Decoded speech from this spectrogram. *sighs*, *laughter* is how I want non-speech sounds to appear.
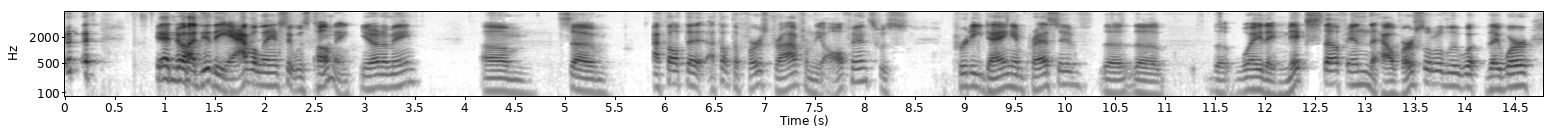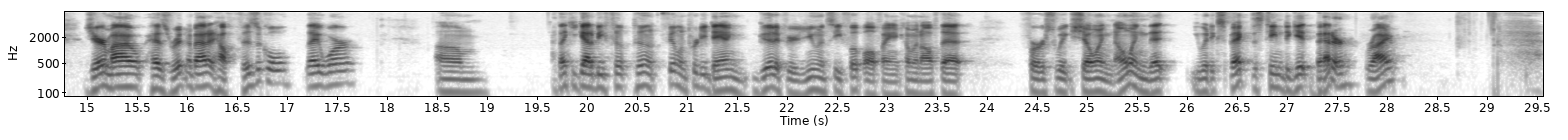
we had no idea the avalanche that was coming. You know what I mean? Um, so I thought that I thought the first drive from the offense was pretty dang impressive. The the the way they mixed stuff in, the how versatile they were. Jeremiah has written about it, how physical they were. Um, I think you got to be feel, feeling pretty dang good if you're a UNC football fan coming off that first week showing, knowing that you would expect this team to get better, right?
